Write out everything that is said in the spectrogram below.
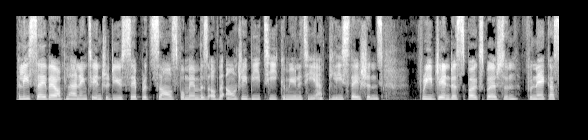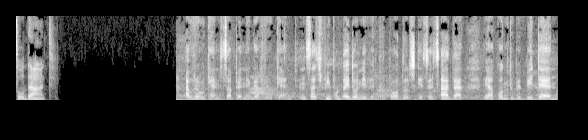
Police say they are planning to introduce separate cells for members of the LGBT community at police stations. Free Gender spokesperson Funeka Soldaat. Every weekend it's happening every weekend. And such people they don't even report those cases. It's either they are going to be beaten.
